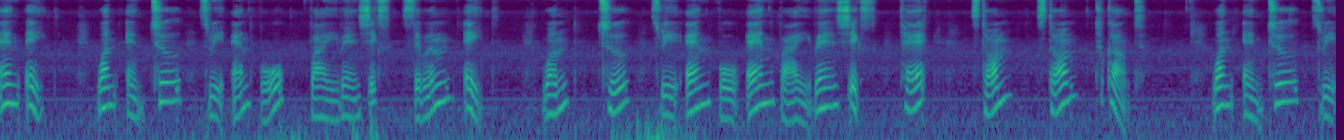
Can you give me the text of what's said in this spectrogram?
and 8, 1 and 2, 3 and 4, 5 and six, seven eight, one, two, three and 4 and 5 and 6, tag, storm, storm to count. 1 and 2, 3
